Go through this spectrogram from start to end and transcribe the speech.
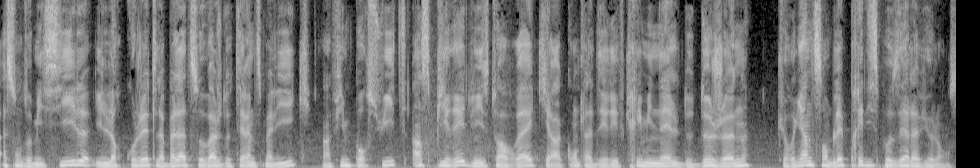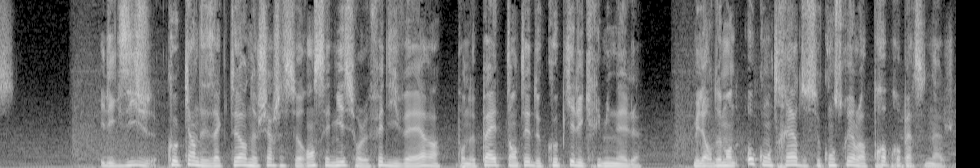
À son domicile, il leur projette La balade sauvage de Terence Malick, un film poursuite inspiré d'une histoire vraie qui raconte la dérive criminelle de deux jeunes que rien ne semblait prédisposer à la violence. Il exige qu'aucun des acteurs ne cherche à se renseigner sur le fait divers pour ne pas être tenté de copier les criminels, mais leur demande au contraire de se construire leur propre personnage.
